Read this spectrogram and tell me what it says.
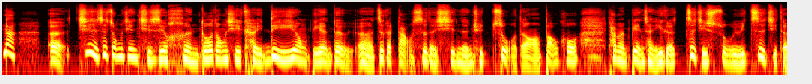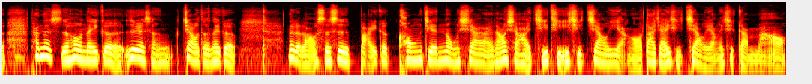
那。呃，其实这中间其实有很多东西可以利用别人对呃这个导师的信任去做的哦，包括他们变成一个自己属于自己的。他那时候那一个日月神教的那个那个老师是把一个空间弄下来，然后小孩集体一起教养哦，大家一起教养，一起干嘛哦？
